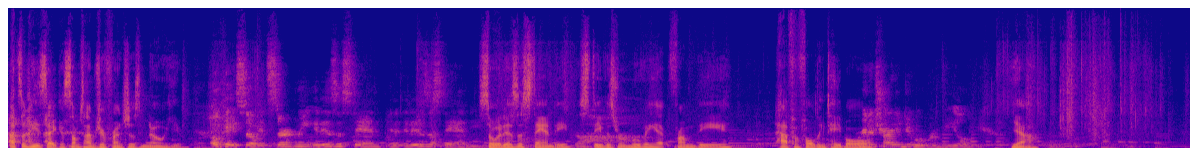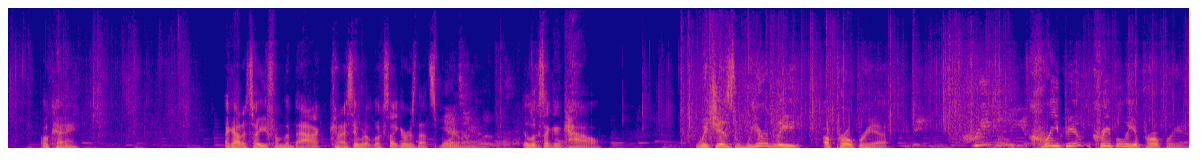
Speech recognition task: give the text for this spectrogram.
That's what he said, because sometimes your friends just know you. okay, so it's certainly it is a stand. It, it is a standee. So it is a standee. Steve is removing it from the half a folding table. We're gonna try to do a reveal here. Yeah. Okay. I gotta tell you from the back. Can I say what it looks like, or is that spoiling me it? it looks like. It looks like a cow, which is weirdly appropriate, Creepily. creepy, creepily appropriate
